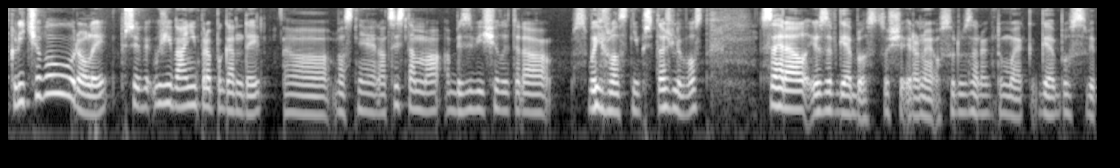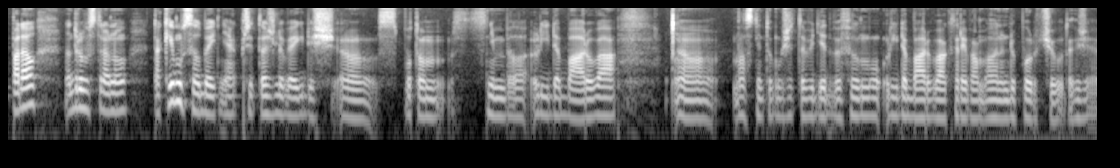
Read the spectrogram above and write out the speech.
klíčovou roli při využívání propagandy vlastně nacistama, aby zvýšili teda svoji vlastní přitažlivost, sehrál Josef Goebbels, což je ironie osudu vzhledem k tomu, jak Goebbels vypadal. Na druhou stranu taky musel být nějak přitažlivý, když uh, potom s ním byla Lída Bárová, Uh, vlastně to můžete vidět ve filmu Lída Bárová, který vám ale nedoporučuju, takže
